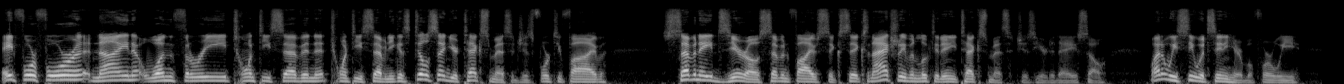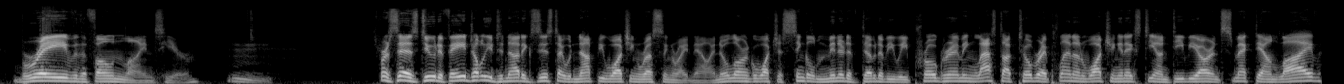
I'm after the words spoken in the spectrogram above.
844 913 2727. You can still send your text messages 425 780 7566. And I actually haven't looked at any text messages here today, so why don't we see what's in here before we brave the phone lines here? Hmm. Spurs says, dude, if AEW did not exist, I would not be watching wrestling right now. I no longer watch a single minute of WWE programming. Last October, I planned on watching NXT on DVR and SmackDown Live.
